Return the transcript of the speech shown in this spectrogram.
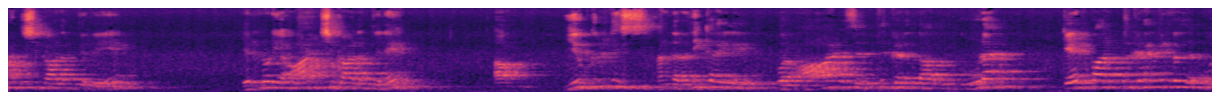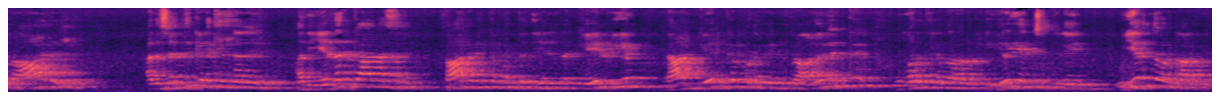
ஆட்சி காலத்திலே என்னுடைய ஆட்சி காலத்திலே யூக்ரிட்டிஸ் அந்த நதிக்கரையிலே ஒரு ஆடு செத்து கிடந்தாலும் கூட கேட்பார்த்து கிடக்கின்றது. ஒரு ஆடு அது செத்து கிடக்கின்றது. அது எதற்காக செ- சாகடிக்கப்பட்டது என்ற கேள்வியும் நான் கேட்கப்படுவேன் என்ற அளவிற்கு உமரதியவர்கள் இரையச்சத்திலே உயர்ந்தவர்களாக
